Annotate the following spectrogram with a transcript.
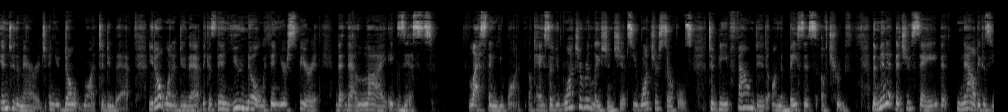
into the marriage, and you don't want to do that. You don't want to do that because then you know within your spirit that that lie exists last thing you want. Okay, so you want your relationships, you want your circles to be founded on the basis of truth. The minute that you say that now, because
